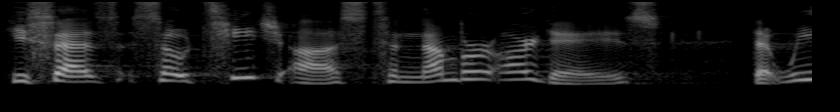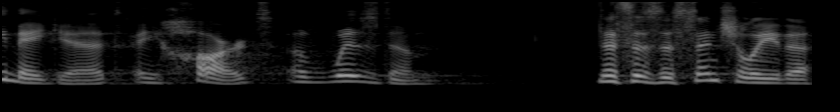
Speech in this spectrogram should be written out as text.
he says, So teach us to number our days that we may get a heart of wisdom. This is essentially the,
